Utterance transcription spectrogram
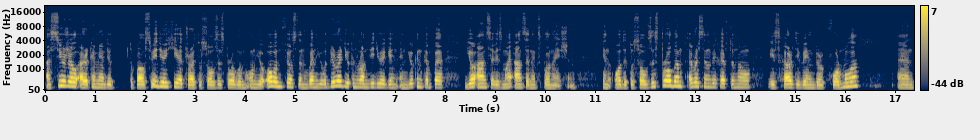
As usual I recommend you to pause video here, try to solve this problem on your own first, and when you would be ready, you can run video again and you can compare your answer with my answer and explanation. In order to solve this problem, everything we have to know is Hardy-Weinberg formula, and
